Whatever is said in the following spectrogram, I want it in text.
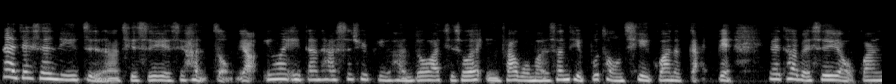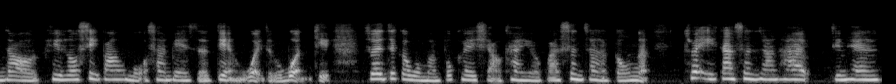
那这些离子呢，其实也是很重要，因为一旦它失去平衡的话，其实会引发我们身体不同器官的改变。因为特别是有关到，譬如说细胞膜上变的电位这个问题，所以这个我们不可以小看有关肾脏的功能。所以一旦肾脏它今天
